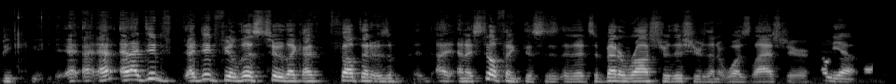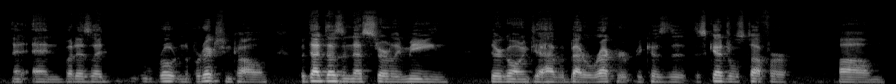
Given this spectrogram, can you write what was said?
be, and, I did I did feel this too. Like I felt that it was a, I, and I still think this is that it's a better roster this year than it was last year. Oh yeah. And, and but as I wrote in the prediction column, but that doesn't necessarily mean they're going to have a better record because the the schedule's tougher. Um,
